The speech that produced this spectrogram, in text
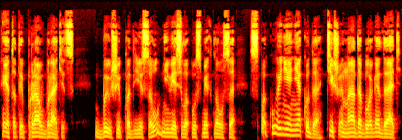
«Это ты прав, братец!» Бывший подъясаул невесело усмехнулся. «Спокойнее некуда, тишина да благодать!»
